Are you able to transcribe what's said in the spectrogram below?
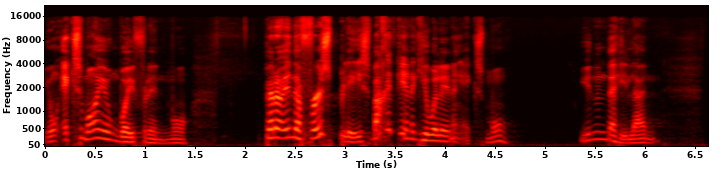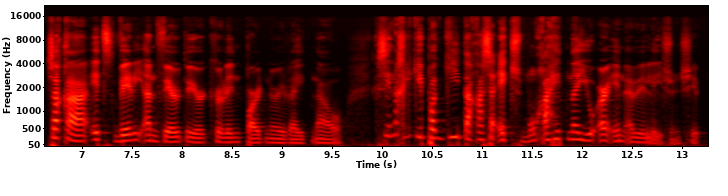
Yung ex mo, yung boyfriend mo. Pero in the first place, bakit kayo naghiwalay ng ex mo? Yun ang dahilan. Tsaka, it's very unfair to your current partner right now. Kasi nakikipagkita ka sa ex mo kahit na you are in a relationship.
